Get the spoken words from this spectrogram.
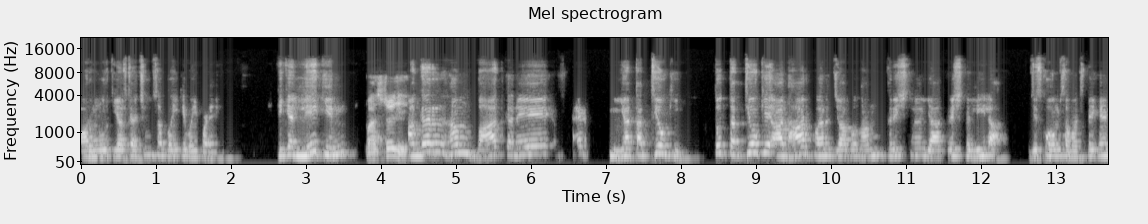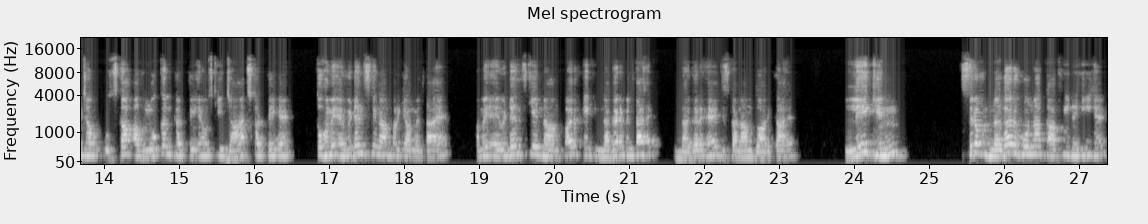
और मूर्तियाँ स्टैचू सब वहीं के वहीं पड़े हैं। ठीक है लेकिन पास्टर जी। अगर हम बात करें या तथ्यों की तो तथ्यों के आधार पर जब हम कृष्ण या कृष्ण लीला जिसको हम समझते हैं जब उसका अवलोकन करते हैं उसकी जाँच करते हैं तो हमें एविडेंस के नाम पर क्या मिलता है? हमें एविडेंस के नाम पर एक नगर मिलता है। नगर है जिसका नाम द्वारिका है। लेकिन सिर्फ़ नगर होना काफ़ी नहीं है।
